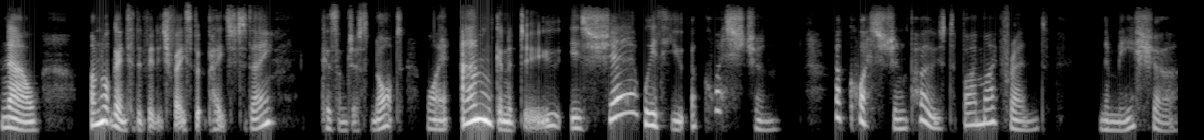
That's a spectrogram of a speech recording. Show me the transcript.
now, I'm not going to the village Facebook page today because I'm just not. What I am going to do is share with you a question, a question posed by my friend Namisha.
